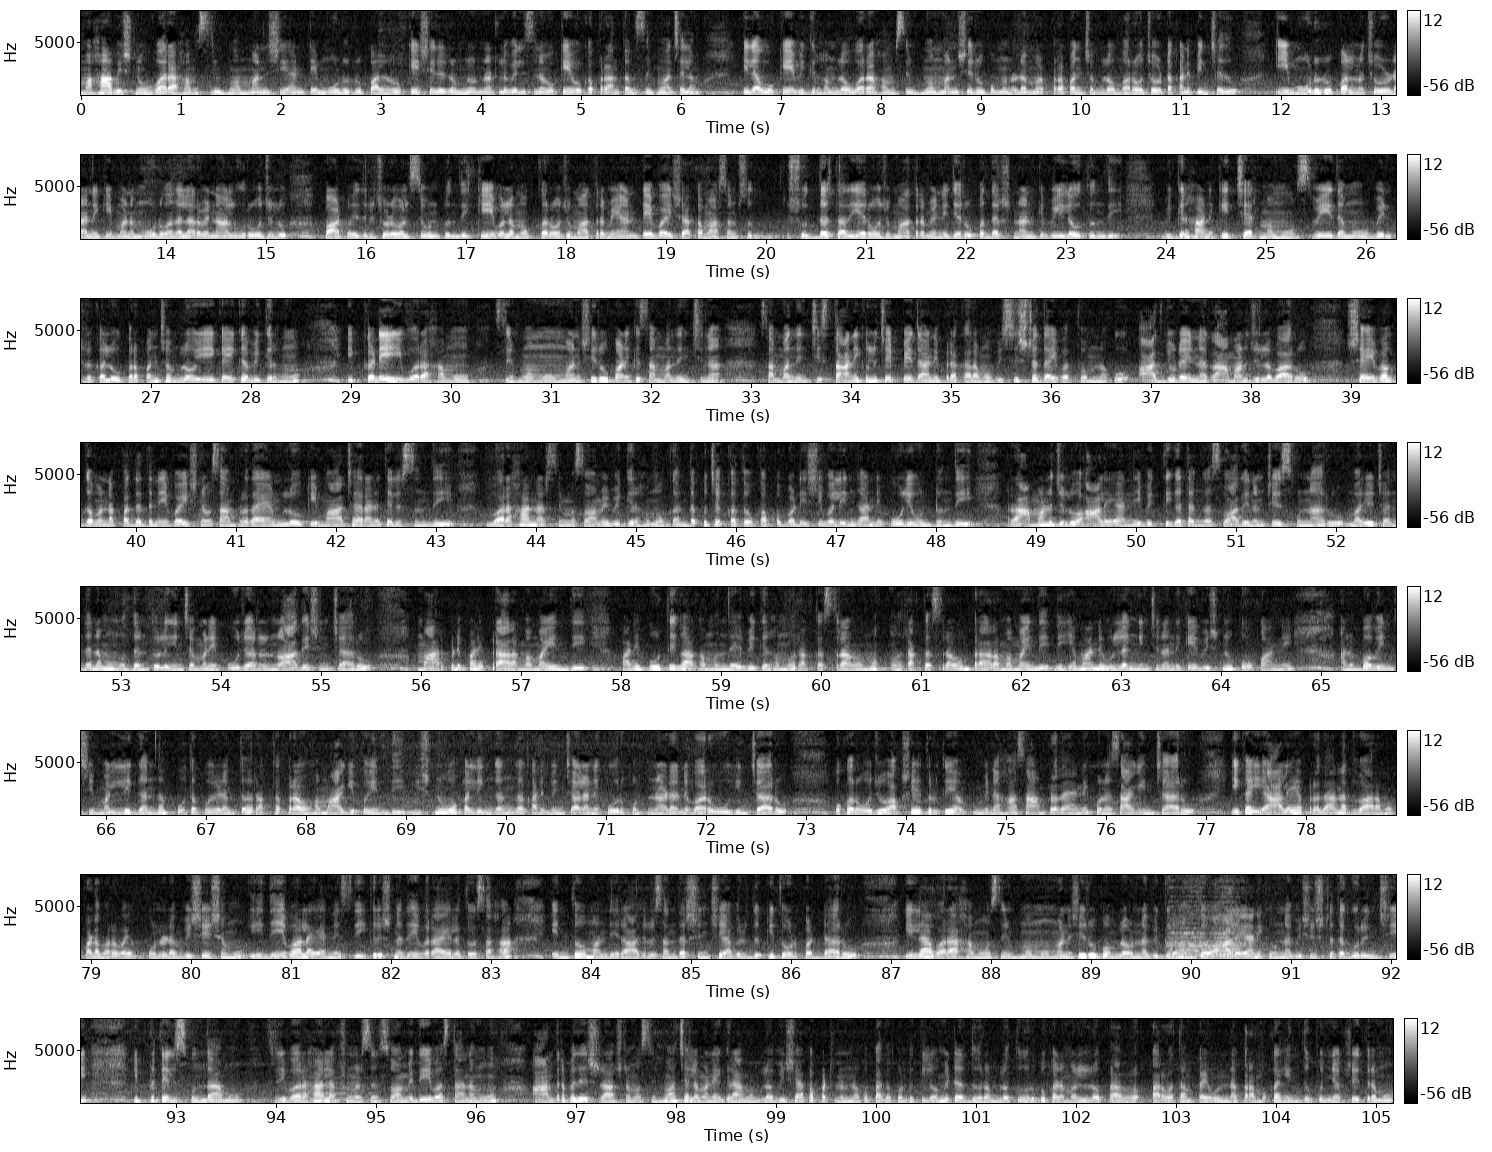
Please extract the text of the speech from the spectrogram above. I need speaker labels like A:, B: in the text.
A: మహావిష్ణువు వరాహం సింహం మనిషి అంటే మూడు రూపాలను ఒకే శరీరంలో ఉన్నట్లు వెలిసిన ఒకే ఒక ప్రాంతం సింహాచలం. ఇలా ఒకే విగ్రహంలో వరాహం సింహం మనిషి రూపం ఉండడం ప్రపంచంలో మరో చోట కనిపించదు. ఈ మూడు రూపాలను చూడడానికి మనం మూడు వందల అరవై నాలుగు రోజులు పాటు ఎదురు చూడవలసి ఉంటుంది. కేవలం ఒక్క రోజు మాత్రమే అంటే వైశాఖ మాసం శుద్ధ తదియ రోజు మాత్రమే నిజరూప దర్శనానికి వీలవుతుంది. విగ్రహానికి చర్మము స్వేదము వెంట్రుకలు ప్రపంచంలో ఏకైక విగ్రహము ఇక్కడే ఈ విగ్రహము సింహము మనిషి రూపానికి సంబంధించిన సంబంధించి స్థానికులు చెప్పే దాని ప్రకారము విశిష్ట దైవత్వమునకు ఆద్యుడైన రామానుజుల వారు శైవ గమన పద్ధతిని వైష్ణవ సాంప్రదాయంలోకి మార్చారని తెలుస్తుంది. వరహ నరసింహస్వామి విగ్రహము గంధపు చెక్కతో కప్పబడి శివలింగాన్ని పోలి ఉంటుంది. రామానుజులు ఆలయాన్ని వ్యక్తిగతంగా స్వాధీనం చేసుకున్నారు. మరియు చందనము ముద్దను తొలగించమని పూజారులను ఆదేశించారు. మార్పిడి పని ప్రారంభమైంది. పని పూర్తి కాకముందే విగ్రహము రక్తస్రావము రక్తస్రావం ప్రారంభమైంది. నియమాన్ని ఉల్లంఘించినందుకే విష్ణు కోపాన్ని అనుభవించి మళ్ళీ గంధం పూత పోయడంతో రక్త ప్రవాహం ఆగిపోయింది. విష్ణు ఒక లింగంగా కనిపించాలని కోరుకుంటున్నాడని వారు ఊహించారు. ఒకరోజు అక్షయ తృతీయ మినహా సాంప్రదాయాన్ని కొనసాగించారు. ఇక ఈ ఆలయ ప్రధాన ద్వారము పడమర వైపు ఉండడం విశేషము. ఈ దేవాలయాన్ని శ్రీకృష్ణ దేవరాయలతో సహా ఎంతో మంది రాజులు సందర్శించి అభివృద్ధికి తోడ్పడ్డారు. ఇలా వరాహము సింహము మనిషి రూపంలో ఉన్న విగ్రహంతో ఆలయానికి ఉన్న విశిష్టత గురించి ఇప్పుడు తెలుసుకుందాము. శ్రీ వరహ లక్ష్మీనరసింహస్వామి దేవస్థానము ఆంధ్రప్రదేశ్ రాష్ట్రము సింహాచలం అనే గ్రామంలో విశాఖపట్నంకు పదకొండు కిలోమీటర్ దూరంలో తూర్పు కడమలలో పర్వ పర్వతంపై ఉన్న ప్రముఖ హిందూ పుణ్యక్షేత్రము.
